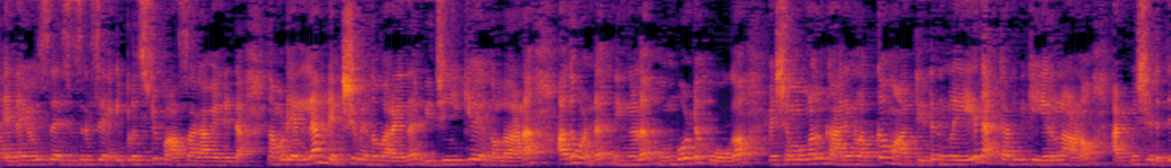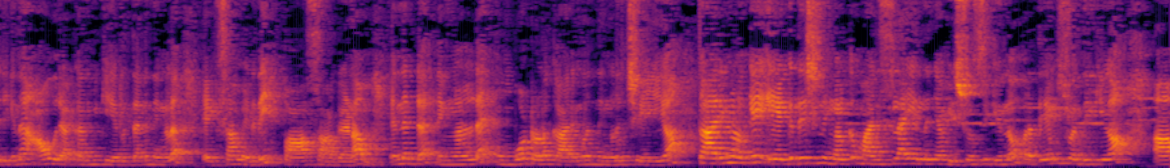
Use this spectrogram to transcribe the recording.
N I S S S L C അല്ലെങ്കിൽ പ്ലസ് ടു പാസ്സാകാൻ വേണ്ടിയിട്ടാണ് നമ്മുടെ എല്ലാം ലക്ഷ്യം എന്ന് പറയുന്നത് വിജയിക്കുക എന്നുള്ളതാണ്. അതുകൊണ്ട് നിങ്ങൾ മുമ്പോട്ട് പോവുക. വിഷമങ്ങളും കാര്യങ്ങളൊക്കെ മാറ്റിയിട്ട് നിങ്ങൾ ഏത് അക്കാദമിക് ഇയറിലാണോ അഡ്മിഷൻ എടുത്തിരിക്കുന്നത് ആ ഒരു അക്കാദമിക് ഇയറിൽ തന്നെ നിങ്ങൾ എക്സാം എഴുതി പാസ്സാകണം എന്നിട്ട് നിങ്ങളുടെ മുമ്പോട്ടുള്ള കാര്യങ്ങൾ നിങ്ങൾ ചെയ്യുക. കാര്യങ്ങളൊക്കെ ഏകദേശം നിങ്ങൾക്ക് മനസ്സിലായി എന്ന് ഞാൻ വിശ്വസിക്കുന്നു. പ്രത്യേകം ശ്രദ്ധിക്കുക.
